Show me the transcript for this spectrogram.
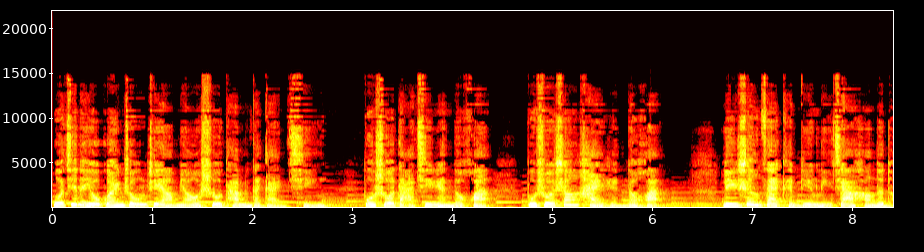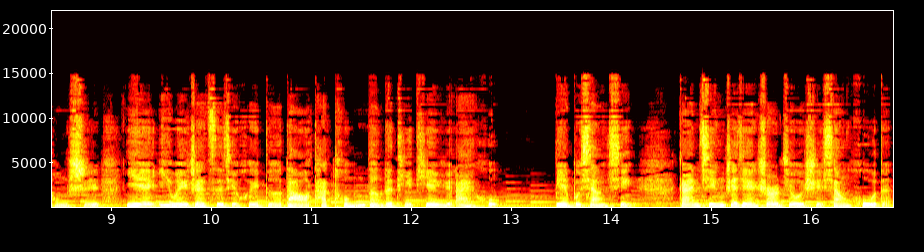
我记得有观众这样描述他们的感情：不说打击人的话，不说伤害人的话。李胜在肯定李佳航的同时，也意味着自己会得到他同等的体贴与爱护。别不相信，感情这件事儿就是相互的。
